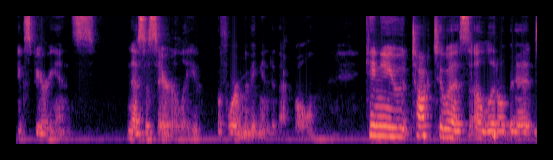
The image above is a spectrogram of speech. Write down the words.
experience necessarily before moving into that role. Can you talk to us a little bit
